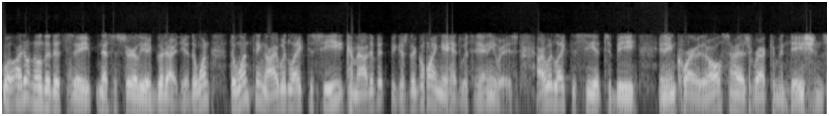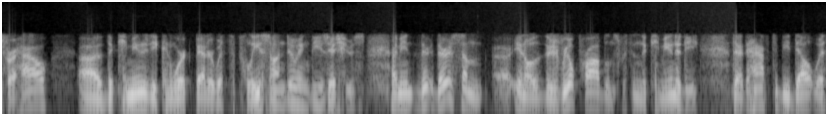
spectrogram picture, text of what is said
Well, I don't know that it's a necessarily a good idea. The one the one thing I would like to see come out of it because they're going ahead with it anyways. I would like to see it to be an inquiry that also has recommendations for how uh, the community can work better with the police on doing these issues. I mean, there, there's some, uh, you know, there's real problems within the community that have to be dealt with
